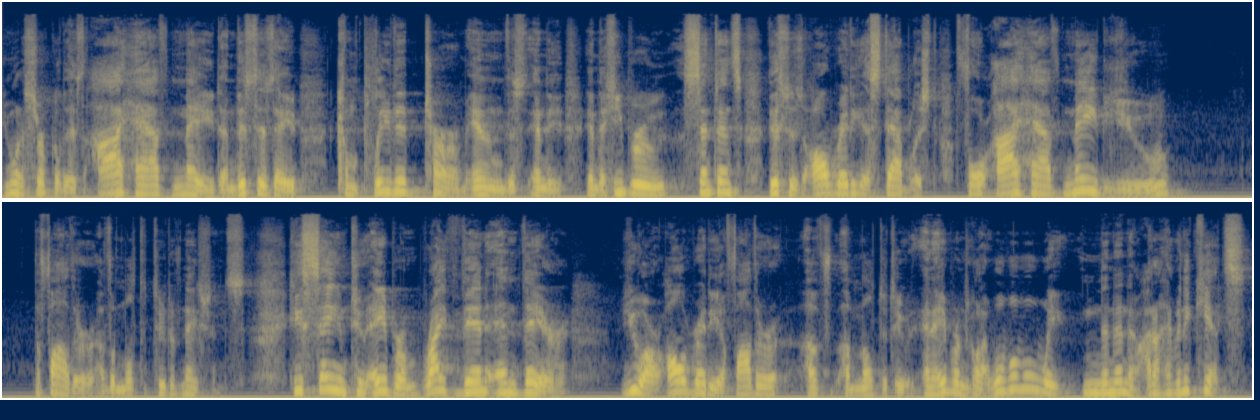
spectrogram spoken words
you want to circle this. I have made, and this is a completed term in, this, in, the, in the Hebrew sentence. This is already established. For I have made you the father of a multitude of nations. He's saying to Abram right then and there, you are already a father of a multitude. And Abram's going like, whoa, whoa, whoa, wait, no, no, no, I don't have any kids.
